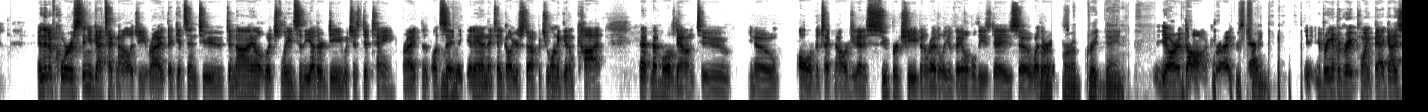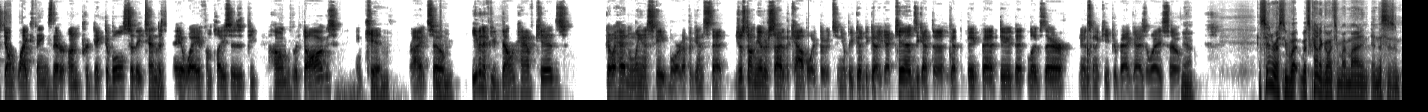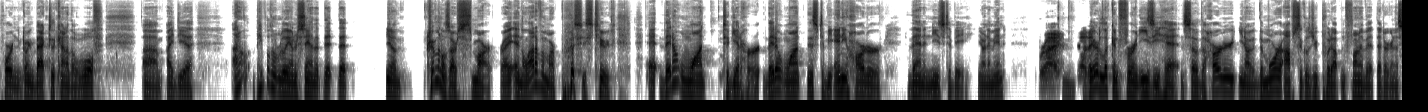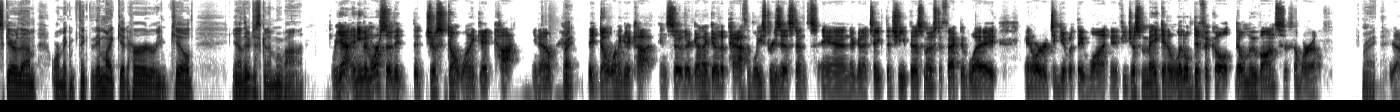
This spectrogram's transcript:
And then, of course, then you've got technology, right, that gets into denial, which leads to the other D, which is detain, right? Let's say Mhm. they get in, they take all your stuff, but you want to get them caught. That that boils down to you know all of the technology that is super cheap and readily available these days. So whether Or, or a Great Dane you are a dog, right? who's trained. you bring up a great point. Bad guys don't like things that are unpredictable, so they tend Right. to stay away from places, pe- homes with dogs and kids, Mhm. right? So Mhm. even if you don't have kids, go ahead and lean a skateboard up against that, just on the other side of the cowboy boots, and you'll be good to go. You got kids, you got the you got the big bad dude that lives there. It's going to keep your bad guys away. So Yeah. It's interesting. What, what's kind of going through my mind, and, and this is important, going back to kind of the wolf um, idea. I don't. People don't really understand that that that you know criminals are smart, right? And a lot of them are pussies too. Eh, They don't want to get hurt. They don't want this to be any harder than it needs to be. You know what I mean? Right, mm. No, they- They're looking for an easy hit. And so the harder, you know, the more obstacles you put up in front of it that are going to scare them or make them think that they might get hurt or even killed, you know, they're just going to move on. Well, yeah, and even more so, they, they just don't want to get caught. You know, Right. They don't want to get caught, and so they're going to go the path of least resistance, and they're going to take the cheapest, most effective way in order to get what they want. And if you just make it a little difficult, they'll move on to somewhere else. Right. Yeah.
